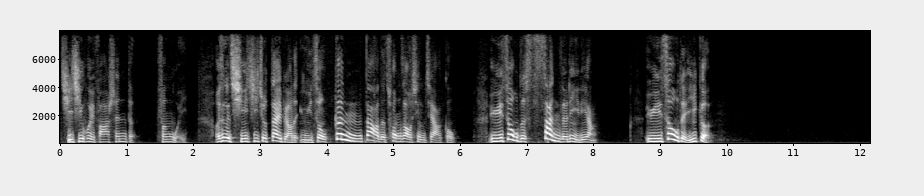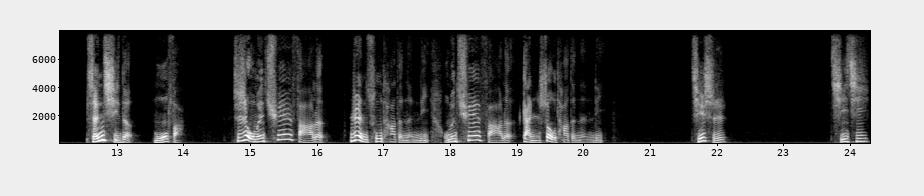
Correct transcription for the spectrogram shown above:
奇迹会发生的氛围，而这个奇迹就代表了宇宙更大的创造性架构，宇宙的善的力量，宇宙的一个神奇的魔法。只是我们缺乏了认出它的能力，我们缺乏了感受它的能力。其实，奇迹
